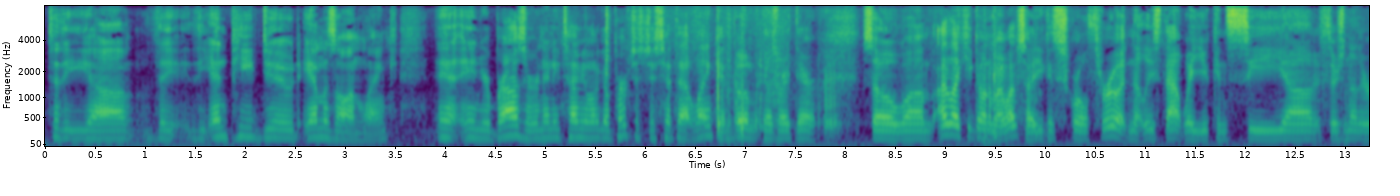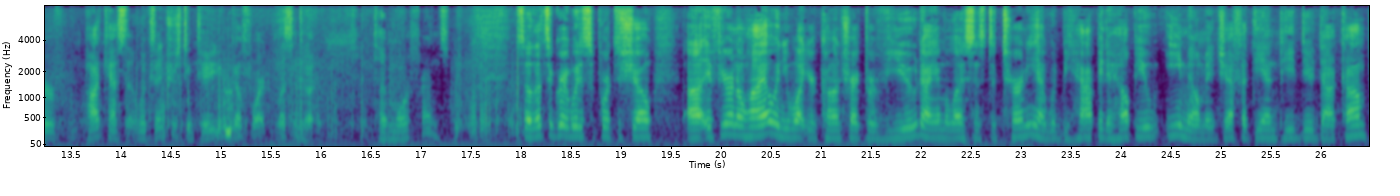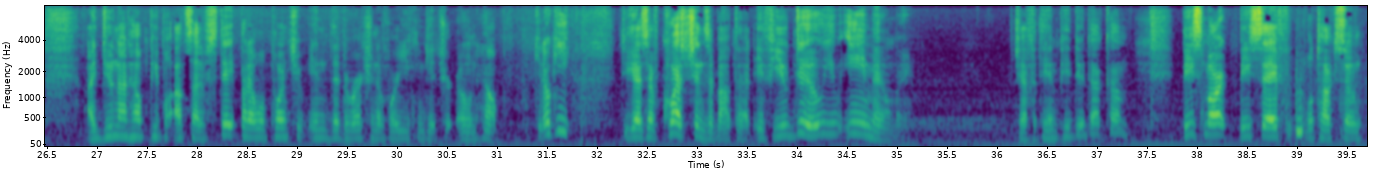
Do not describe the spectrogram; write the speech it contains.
to the uh, the the NP Dude Amazon link in your browser, and anytime you want to go purchase, just hit that link, and boom, it goes right there. So um, I like you going to my website. You can scroll through it, and at least that way you can see uh, if there's another podcast that looks interesting to you. You can go for it, listen to it, tell more friends. So that's a great way to support the show. Uh, if you're in Ohio and you want your contract reviewed, I am a licensed attorney. I would be happy to help you. Email me, jeff at the npdude.com. I do not help people outside of state, but I will point you in the direction of where you can get your own help. Okie dokie. Do you guys have questions about that? If you do, you email me. Jeff at the npdude.com. Be smart, be safe. We'll talk soon.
